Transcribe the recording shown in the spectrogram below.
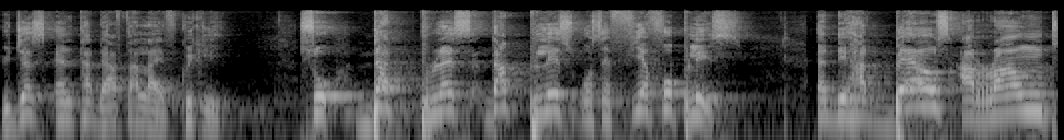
You just enter the afterlife quickly. So that place, that place was a fearful place. And they had bells around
